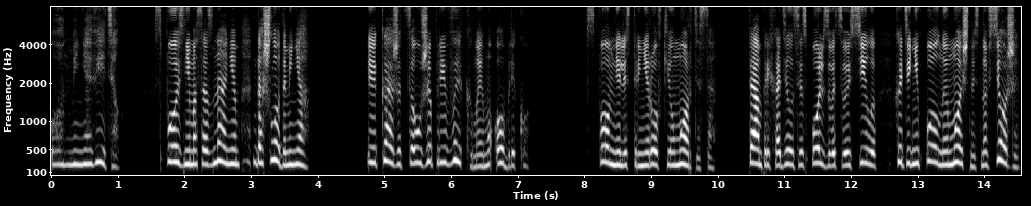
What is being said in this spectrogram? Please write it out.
он меня видел. С поздним осознанием дошло до меня. И, кажется, уже привык к моему облику. Вспомнились тренировки у Мортиса. Там приходилось использовать свою силу, хоть и не в полную мощность, но все же.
